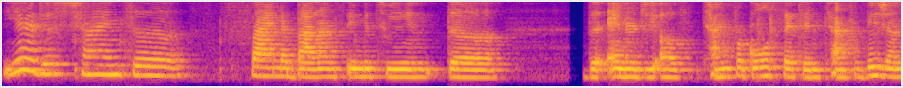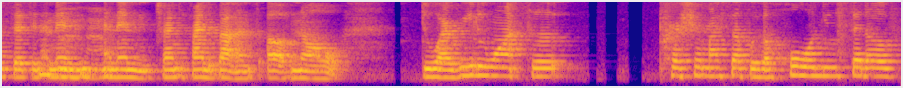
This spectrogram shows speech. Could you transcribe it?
yeah, just trying to find a balance in between the the energy of time for goal setting, time for vision setting, and then Mhm. and then trying to find a balance of no, do I really want to pressure myself with a whole new set of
